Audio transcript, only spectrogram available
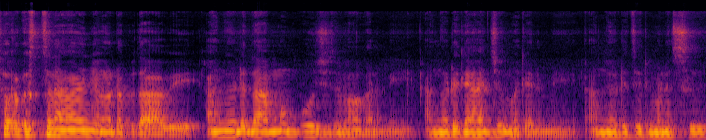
സ്വർഗസ്ഥനായ ഞങ്ങളുടെ പിതാവേ അങ്ങയുടെ നാമം പൂജിതമാകണമേ. അങ്ങയുടെ രാജ്യം വരണമേ. അങ്ങയുടെ തിരുമനസ്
